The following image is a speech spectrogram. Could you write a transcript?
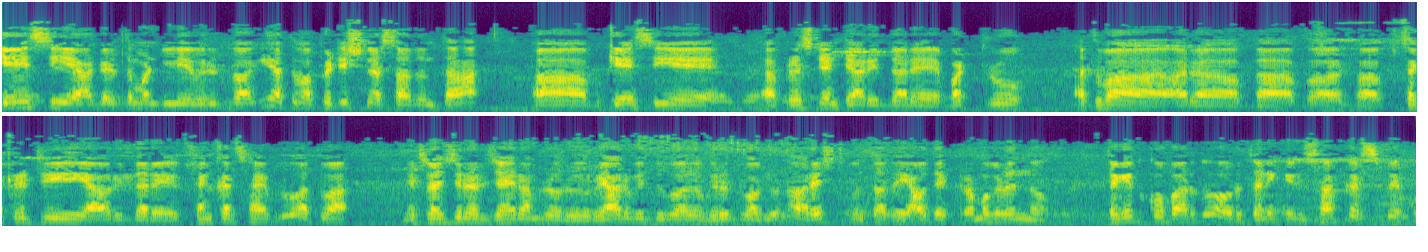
ಕೆಎಸ್ಸಿಎ ಆಡಳಿತ ಮಂಡಳಿಯ ವಿರುದ್ಧವಾಗಿ ಅಥವಾ ಪಿಟಿಷನರ್ಸ್ ಆದಂತಹ ಕೆಸಿಎ ಪ್ರೆಸಿಡೆಂಟ್ ಯಾರಿದ್ದಾರೆ? ಭಟ್ರು ಅಥವಾ ಸೆಕ್ರೆಟರಿ ಯಾರಿದ್ದಾರೆ? ಶಂಕರ್ ಸಾಹೇಬ್ರು ಅಥವಾ ಟ್ರೆಜರರ್ ಜಯರಾಮ್ ರವರು ಯಾರ ವಿರುದ್ಧವಾಗ್ಲೂ ಅರೆಸ್ಟ್ ಮುಂತಾದ ಯಾವುದೇ ಕ್ರಮಗಳನ್ನು ತೆಗೆದುಕೋಬಾರದು. ಅವರು ತನಿಖೆಗೆ ಸಹಕರಿಸಬೇಕು.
